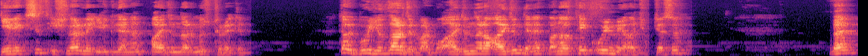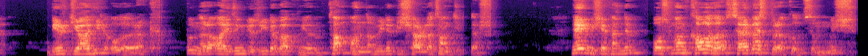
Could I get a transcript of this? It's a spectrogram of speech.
gereksiz işlerle ilgilenen aydınlarımız türedi. Tabii bu yıllardır var. Bu aydınlara aydın demek bana pek uymuyor açıkçası. Ben bir cahil olarak bunlara aydın gözüyle bakmıyorum. Tam anlamıyla bir şarlatan tipler. Neymiş efendim? Osman Kavala serbest bırakılsınmış.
